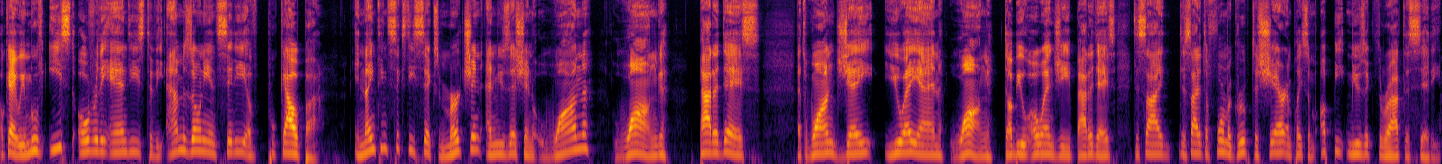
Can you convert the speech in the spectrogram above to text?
Okay, we move east over the Andes to the Amazonian city of Pucallpa. In 1966, merchant and musician Juan Wong Paredes, that's Juan J U A N Wong W O N G Paredes, decide, decided to form a group to share and play some upbeat music throughout the city.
